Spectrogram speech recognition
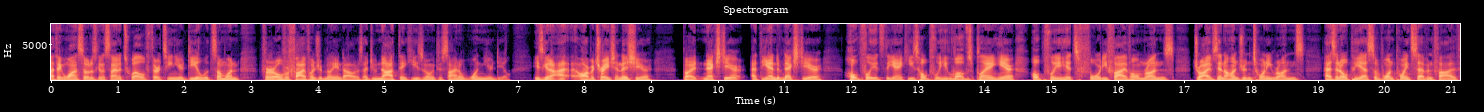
I think Juan Soto is going to sign a 12, 13 year deal with someone for over $500 million. I do not think he's going to sign a one year deal. He's going to arbitration this year, but next year, at the end of next year, hopefully it's the Yankees. Hopefully he loves playing here. Hopefully he hits 45 home runs, drives in 120 runs, has an OPS of 1.75,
